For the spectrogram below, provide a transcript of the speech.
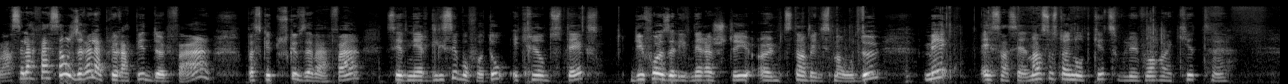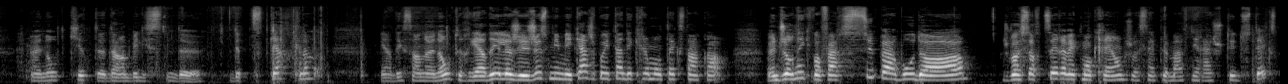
Alors, c'est la façon, je dirais, la plus rapide de le faire, parce que tout ce que vous avez à faire, c'est venir glisser vos photos, écrire du texte, des fois, vous allez venir ajouter un petit embellissement ou deux, mais essentiellement, ça c'est un autre kit. Si vous voulez voir un kit, euh, un autre kit d'embellissement de, petites cartes, là. Regardez, c'en a un autre. Regardez, là, j'ai juste mis mes cartes, j'ai pas eu le temps d'écrire mon texte encore. Une journée qui va faire super beau dehors. Je vais sortir avec mon crayon, je vais simplement venir ajouter du texte,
